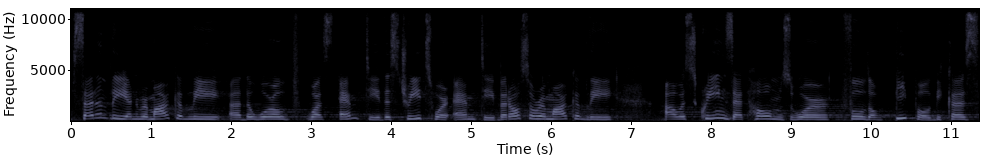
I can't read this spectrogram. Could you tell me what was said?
suddenly and remarkably, uh, the world was empty, the streets were empty, but also remarkably, our screens at homes were full of people because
